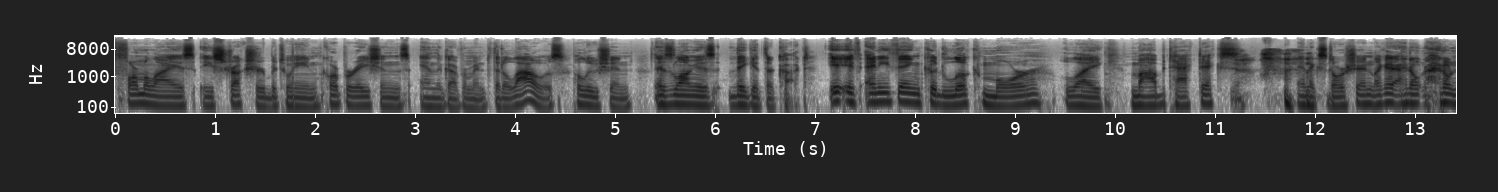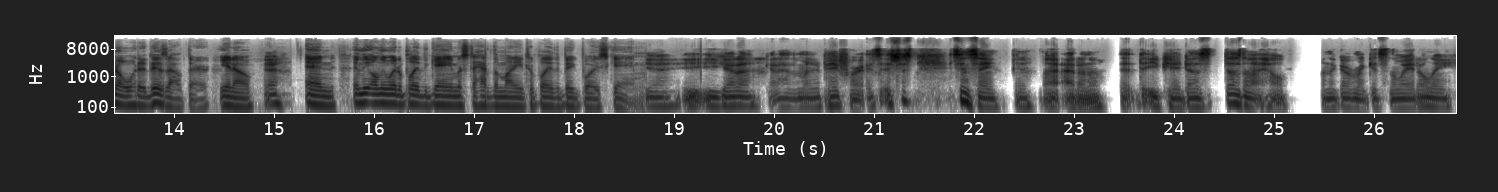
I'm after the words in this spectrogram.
formalize a structure between corporations and the government that allows pollution as long as they get their cut. If anything could look more like mob tactics Yeah. and extortion. Like I, I don't I don't know what it is out there, you know. Yeah. And and the only way to play the game is to have the money to play the big boys game. Yeah, you, you gotta gotta have the money to pay for it. It's it's just it's insane. Yeah, I, I don't know. The, the EPA does does not help when the government gets in the way. It only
